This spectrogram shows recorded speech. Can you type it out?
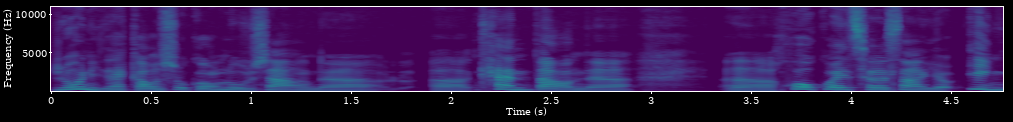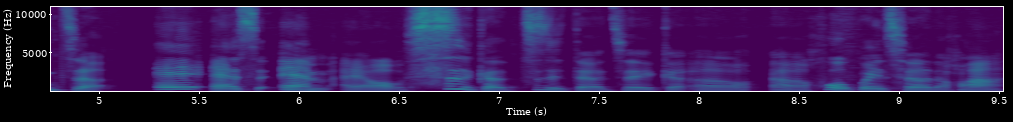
如果你在高速公路上呢，呃看到呢，呃货柜车上有印着。ASML 四个字的这个呃呃货柜车的话，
